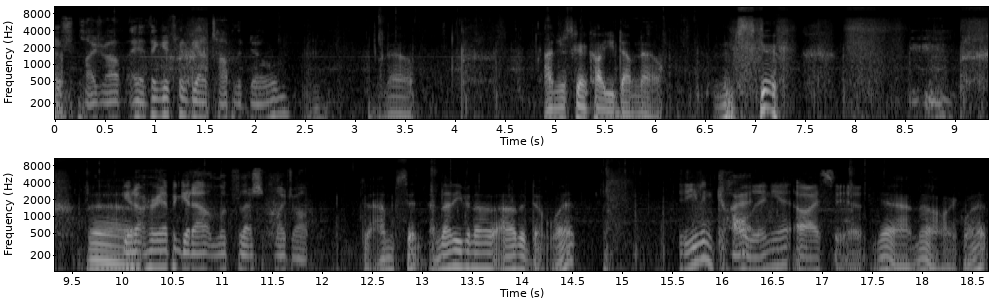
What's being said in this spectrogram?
Yeah. supply drop. I think it's gonna be on top of the dome. No. I'm just gonna call you dumb now. uh, Get out, hurry up and get out and look for that supply drop. I'm sitting. I'm not even out, out of the door. What? Did he even called I- in yet? Oh, I see it. Yeah, no, like what?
